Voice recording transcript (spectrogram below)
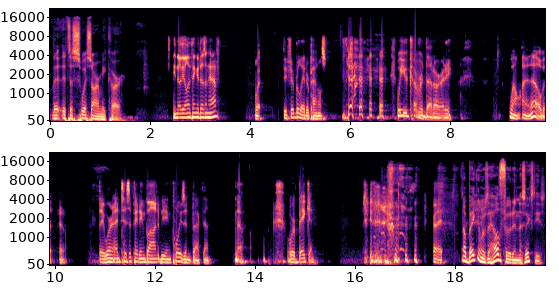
the- It's a Swiss Army car. You know the only thing it doesn't have? What? Defibrillator panels. Well, you covered that already. Well, I know, but you know, they weren't anticipating Bond being poisoned back then. No. Or bacon. Right. Oh, bacon was a health food in the 60s.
